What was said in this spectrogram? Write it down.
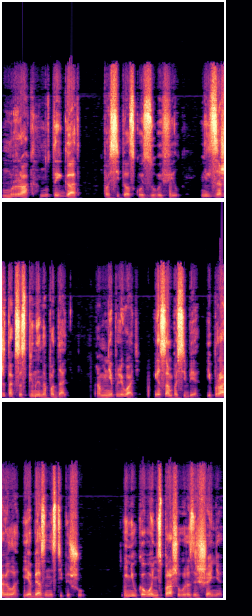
«Мрак, ну ты гад!» — просипел сквозь зубы Фил. «Нельзя же так со спины нападать!» «А мне плевать, я сам по себе, и правила, и обязанности пишу. И ни у кого не спрашиваю разрешения,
